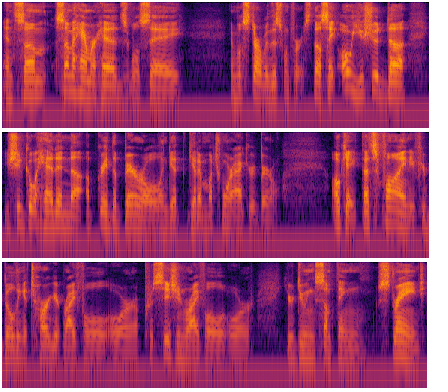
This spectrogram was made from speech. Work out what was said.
and some some hammerheads will say, and we'll start with this one first. They'll say, "Oh, you should uh, you should go ahead and uh, upgrade the barrel and get get a much more accurate barrel." Okay, that's fine if you're building a target rifle or a precision rifle or you're doing something strange.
